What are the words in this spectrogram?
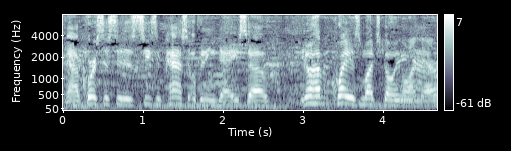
Now, of course, this is season pass opening day, so you don't have quite as much going on there.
